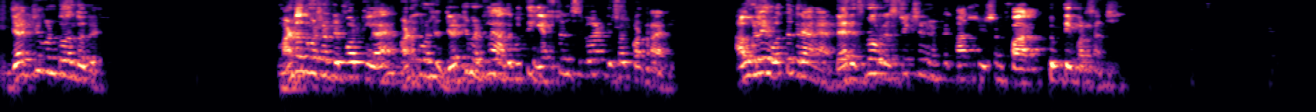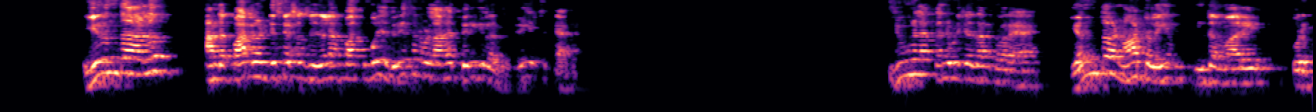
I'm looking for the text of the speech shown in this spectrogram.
ஜட்ஜ் கொண்டு வந்தது. மண்டல் கமிஷன் ரிப்போர்ட்ல மண்டல் கமிஷன் ஜட்ஜ்மெண்ட்ல அதை பத்தி எக்ஸ்டென்சிவா டிஸ்கஸ் பண்றாங்க. அவங்களே ஒத்துக்கிறாங்க. There is no restriction in constitution for fifty percent இருந்தாலும் அந்த பார்லிமெண்ட் டிஸ்கஷன்ஸ் இதெல்லாம் பார்க்கும்போது இது ரீசனபிளாக தெரிகிறது. தெரிவிச்சிருக்காங்க. இவங்களா கண்டுபிடிச்சதுதான் தவிர எந்த நாட்டிலையும் இந்த மாதிரி ஒரு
